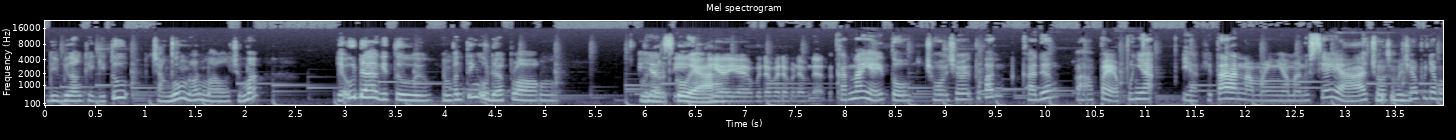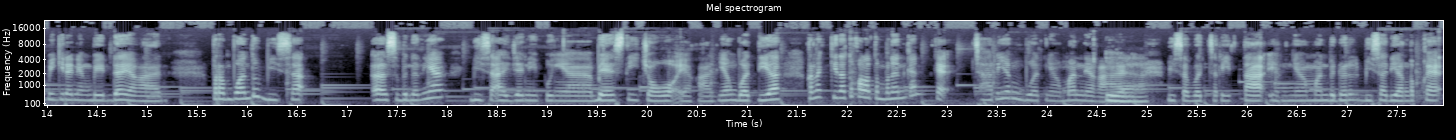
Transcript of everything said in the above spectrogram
dibilang kayak gitu canggung normal, cuma ya udah gitu. Yang penting udah plong. Menurutku iya sih. ya. Iya iya benar benar benar benar. Karena ya itu cowok-cowok itu kan kadang apa ya punya ya kita namanya manusia ya cowok sama cewek punya pemikiran yang beda ya kan. Perempuan tuh bisa eh, sebenarnya bisa aja nih punya bestie cowok ya kan yang buat dia karena kita tuh kalau temenan kan kayak cari yang buat nyaman ya kan Iya. bisa buat cerita yang nyaman bener-bener bisa dianggap kayak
